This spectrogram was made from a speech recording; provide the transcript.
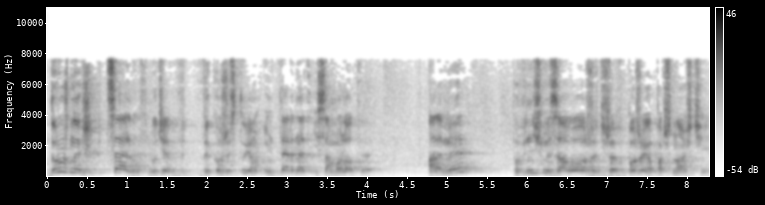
Do różnych celów ludzie wykorzystują internet i samoloty, ale my powinniśmy założyć, że w Bożej opatrzności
